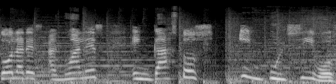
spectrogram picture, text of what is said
dólares anuales en gastos impulsivos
